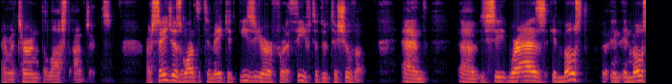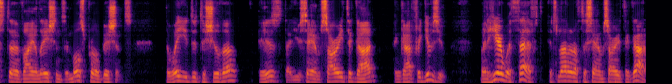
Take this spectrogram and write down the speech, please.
and return the lost objects. Our sages wanted to make it easier for a thief to do teshuvah, and uh, you see, whereas in most in, in most uh, violations and most prohibitions, the way you do teshuvah is that you say, "I'm sorry to God," and God forgives you. But here with theft, it's not enough to say, I'm sorry to God.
